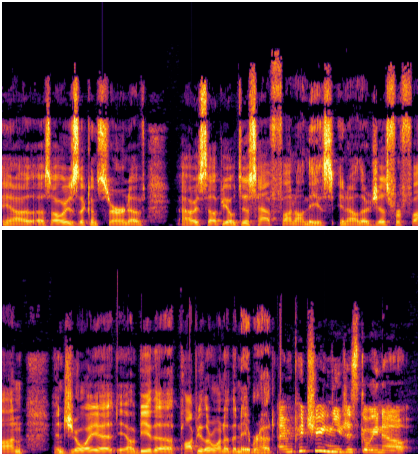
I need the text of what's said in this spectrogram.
you know it's always the concern of. I always tell people just have fun on these. You know, they're just for fun. Enjoy it. You know, be the popular one of the neighborhood. I'm picturing you just going out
